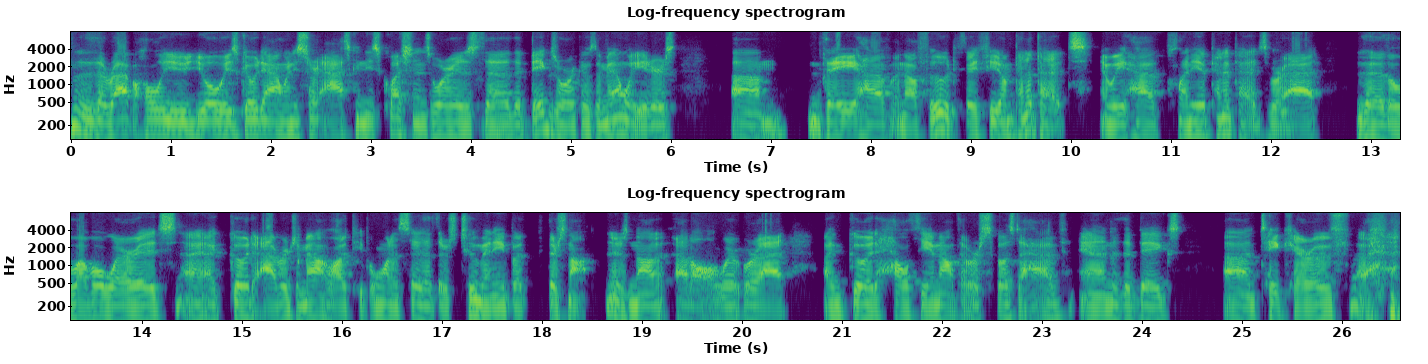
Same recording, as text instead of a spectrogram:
the rabbit hole you you always go down when you start asking these questions. Whereas the the bigs orcas, the mammal eaters, um, they have enough food. They feed on pinnipeds, and we have plenty of pinnipeds. We're at the the level where it's a good average amount. A lot of people want to say that there's too many, but there's not. There's not at all. We're we're at a good, healthy amount that we're supposed to have. And the bigs uh, take care of uh,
